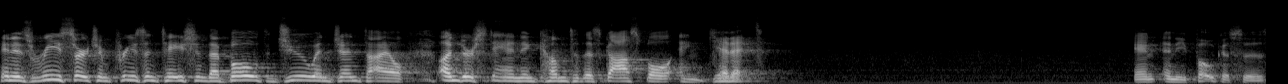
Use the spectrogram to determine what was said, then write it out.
in his research and presentation that both Jew and Gentile understand and come to this gospel and get it. And, and he focuses,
